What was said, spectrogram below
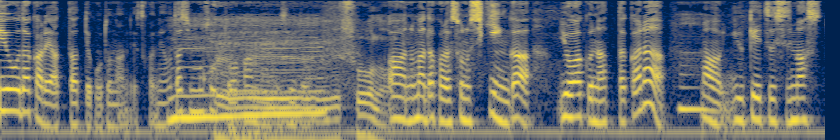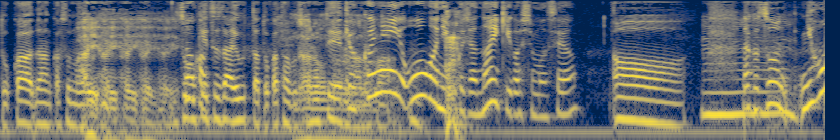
要だからやったってことなんですかね。私もちょっとわかんないんですけど。あのまあ、だからその資金が弱くなったから、まあ、輸血しますとかなんかそのはいはいはいはいはい。造血剤打ったとか多分その程度逆にオーガニックじゃない気がしません？ああなんかその日本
